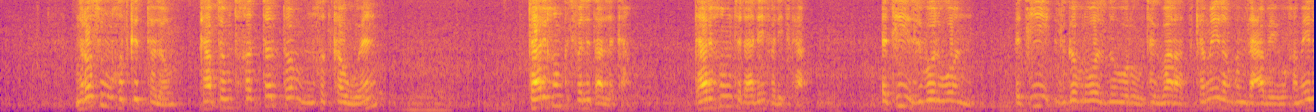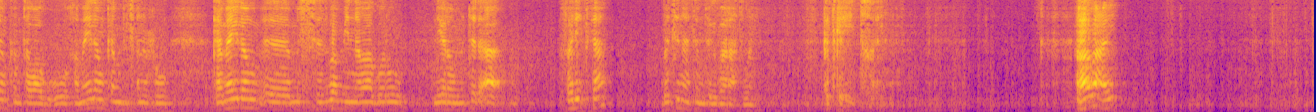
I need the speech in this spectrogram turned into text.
ንረሱል ንኽትክተሎም ካብቶም ተኸተልቶም ንኽትከውን ታሪኾም ክትፈልጥ ኣለካ ታሪኾም እንተ ደይፈሊጥካ እቲ ዝበልዎን እቲ ዝገብርዎ ዝነበሩ ተግባራት ከመይ ኢሎም ከም ዝዓበዩ ከመይ ኢሎም ከም ተዋግኡ ከመይ ኢሎም ከም ዝጸንሑ ከመይ ኢሎም ምስ ህዝቦም ይነባበሩ ኔሮም እንተ ፈሊጥካ በቲ ናቶም ተግባራት ውን ክትከይድ ትኽእል። ራብዓይ፣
